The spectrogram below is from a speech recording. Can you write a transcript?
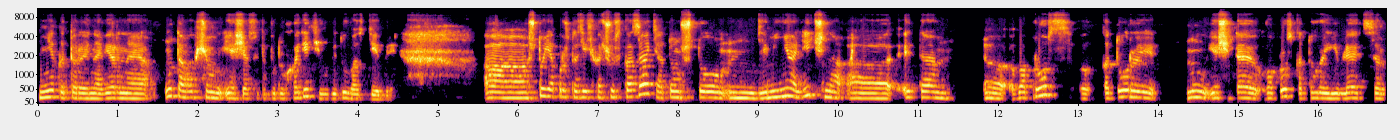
некоторые, наверное, ну там, в общем, я сейчас это буду уходить и уведу вас в дебри. А, что я просто здесь хочу сказать о том, что для меня лично э, это э, вопрос, который, ну, я считаю, вопрос, который является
